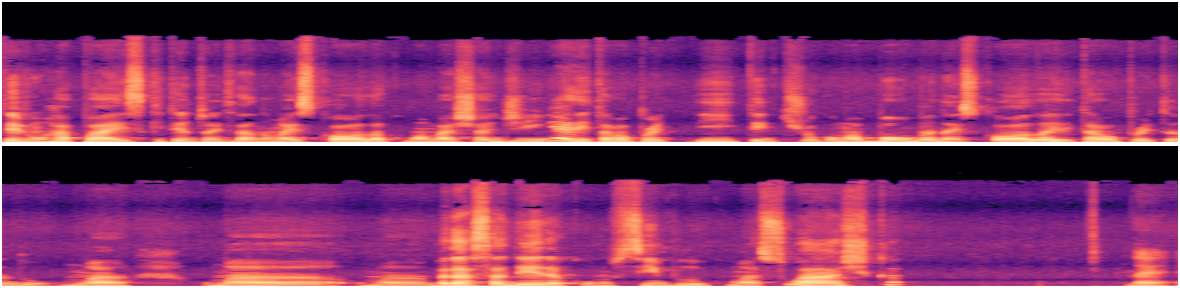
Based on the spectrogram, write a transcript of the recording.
teve um rapaz que tentou entrar numa escola com uma machadinha, ele tava e tentou, jogou uma bomba na escola, ele estava portando uma, uma, uma braçadeira com um símbolo, com uma suástica, né?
